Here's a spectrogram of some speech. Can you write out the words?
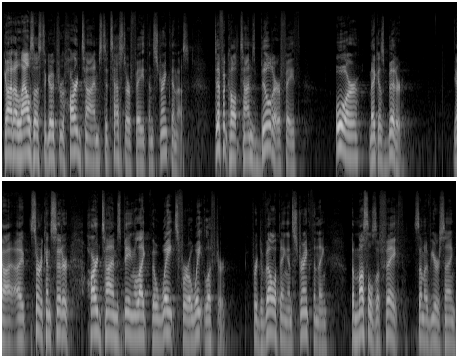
God allows us to go through hard times to test our faith and strengthen us. Difficult times build our faith or make us bitter. Yeah, I, I sort of consider hard times being like the weights for a weightlifter, for developing and strengthening the muscles of faith. Some of you are saying,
